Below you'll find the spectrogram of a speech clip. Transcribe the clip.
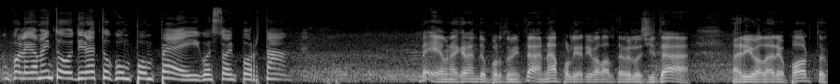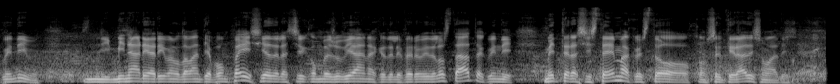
Un collegamento diretto con Pompei, questo è importante. Beh, è una grande opportunità, Napoli arriva l'alta velocità, arriva l'aeroporto, quindi i binari arrivano davanti a Pompei sia della circonvesuviana che delle ferrovie dello Stato e quindi mettere a sistema questo consentirà insomma, di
